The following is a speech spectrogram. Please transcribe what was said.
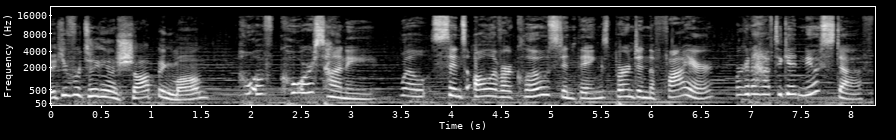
Thank you for taking us shopping, Mom. Oh, of course, honey. Well, since all of our clothes and things burned in the fire, we're gonna have to get new stuff.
